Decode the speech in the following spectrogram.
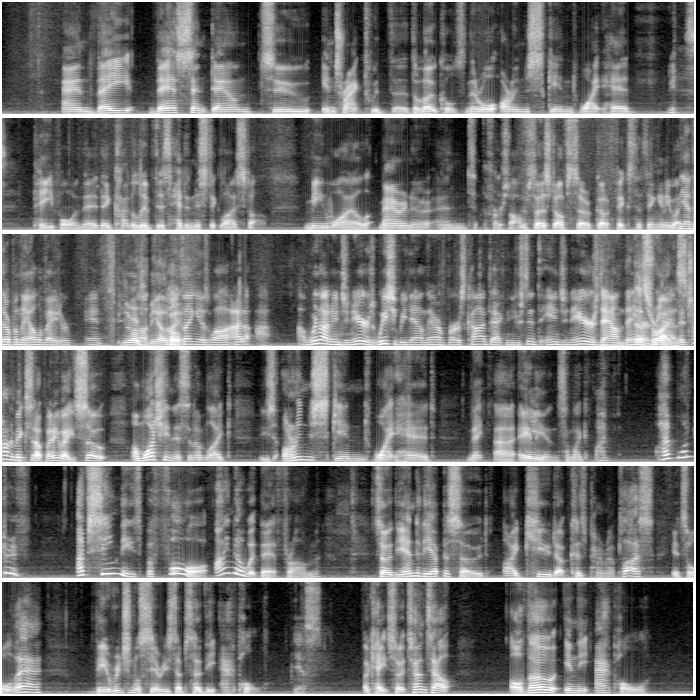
and they they're sent down to interact with the, the locals and they're all orange skinned, white haired Yes. people and they, they kind of live this hedonistic lifestyle. Meanwhile, Mariner and The first the officer. first officer have got to fix the thing anyway. Yeah, they're up on the elevator, and They're up on the whole thing is, well, I, I, we're not engineers. We should be down there on first contact, and you sent the engineers down there. That's right. Yes. They're trying to mix it up. But anyway, so I'm watching this and I'm like, these orange skinned, white haired uh, aliens. I'm like, I, I wonder if I've seen these before. I know what they're from. So at the end of the episode, I queued up because Paramount Plus, it's all there. The original series episode, The Apple. yes. Okay, so it turns out, although in the apple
